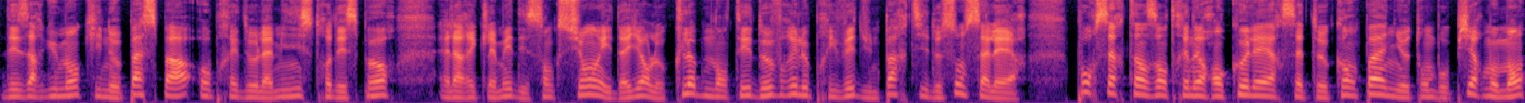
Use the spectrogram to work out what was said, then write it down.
des arguments qui ne passent pas auprès de la ministre des Sports. Elle a réclamé des sanctions et d'ailleurs le club nantais devrait le priver d'une partie de son salaire. Pour certains entraîneurs en colère, cette campagne tombe au pire moment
